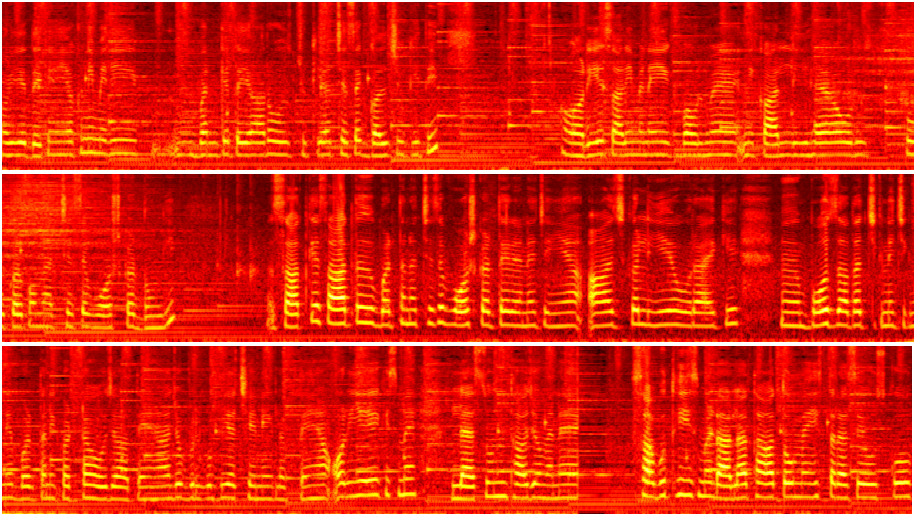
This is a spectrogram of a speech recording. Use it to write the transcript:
और ये देखें, यखनी मेरी बन के तैयार हो चुकी है, अच्छे से गल चुकी थी। और ये सारी मैंने एक बाउल में निकाल ली है और कुकर को मैं अच्छे से वॉश कर दूँगी। साथ के साथ बर्तन अच्छे से वॉश करते रहने चाहिए। आजकल ये हो रहा है कि बहुत ज़्यादा चिकने चिकने बर्तन इकट्ठा हो जाते हैं, जो बिल्कुल भी अच्छे नहीं लगते हैं। और ये एक इसमें लहसुन था जो मैंने साबुत ही इसमें डाला था तो मैं इस तरह से उसको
